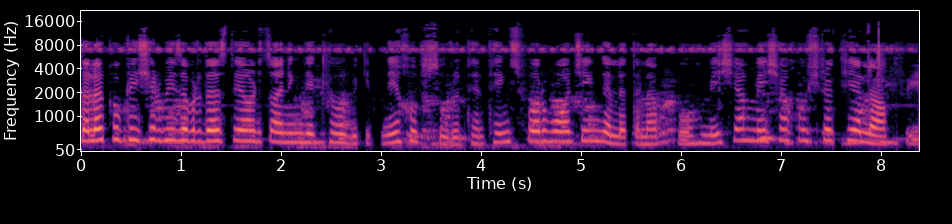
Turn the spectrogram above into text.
कलर कॉम्बिनेशन भी ज़बरदस्त है और डिज़ाइनिंग देखें वो भी कितने खूबसूरत हैं। थैंक्स फॉर वॉचिंग अल्लाह तला आपको हमेशा हमेशा खुश रखे। अल्लाह हाफि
